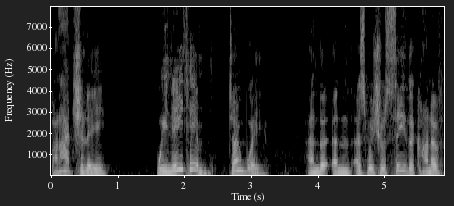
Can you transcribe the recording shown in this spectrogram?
but actually, we need Him, don't we? And, the, and as we shall see, the kind of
